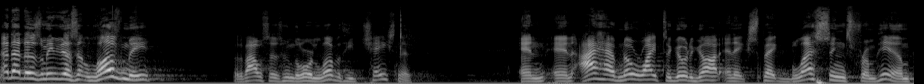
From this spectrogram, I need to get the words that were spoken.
Now, that doesn't mean He doesn't love me, but the Bible says, Whom the Lord loveth, He chasteneth. And, and I have no right to go to God and expect blessings from Him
